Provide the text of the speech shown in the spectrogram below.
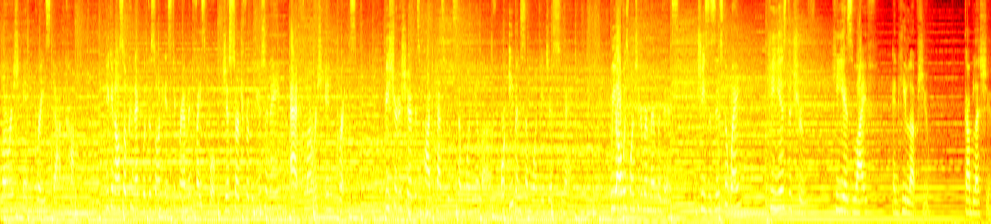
flourishingrace.com. You can also connect with us on Instagram and Facebook. Just search for the username at flourishingrace. Be sure to share this podcast with someone you love or even someone you just met. We always want you to remember this Jesus is the way, He is the truth, He is life, and He loves you. God bless you.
